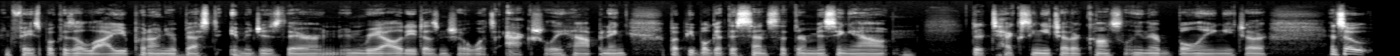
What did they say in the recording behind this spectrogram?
and Facebook is a lie. You put on your best images there, and in reality, it doesn't show what's actually happening. But people get the sense that they're missing out and they're texting each other constantly and they're bullying each other. And so,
